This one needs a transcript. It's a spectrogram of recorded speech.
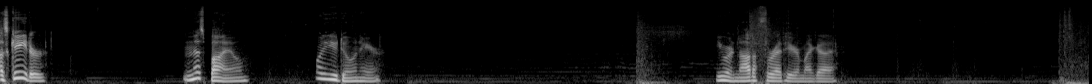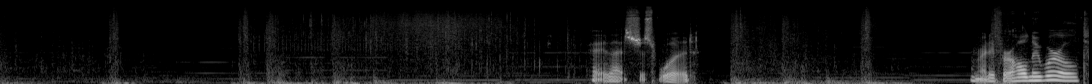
A skater? In this biome? What are you doing here? You are not a threat here, my guy. Okay, that's just wood. I'm ready for a whole new world.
